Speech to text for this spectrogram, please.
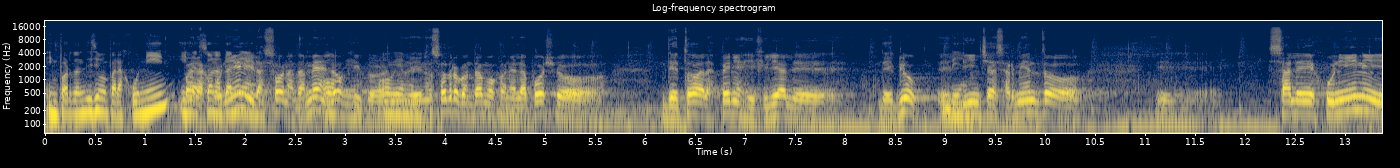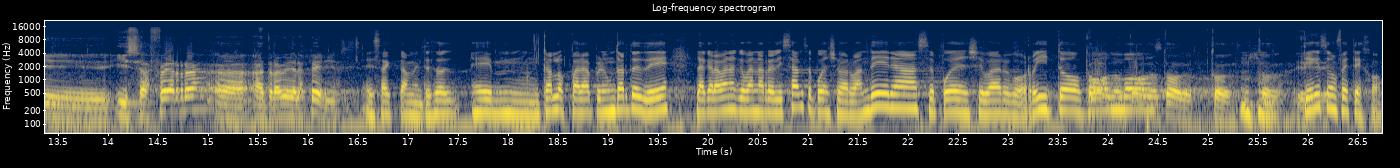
Importantísimo para Junín y la zona Junín también. y la zona también, lógico. Eh, nosotros contamos con el apoyo de todas las peñas y filiales del club. El hincha de Sarmiento... Eh, sale de Junín y, se aferra a, través de las peñas. Exactamente. Em, Carlos, para preguntarte de la caravana que van a realizar, ¿se pueden llevar banderas, se pueden llevar gorritos, bombos? Todo, todo, todo. todo. Tiene que ser un festejo.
